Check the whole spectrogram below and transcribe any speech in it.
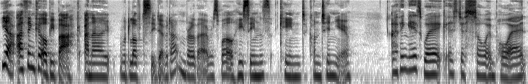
yeah, I think it'll be back. And I would love to see David Attenborough there as well. He seems keen to continue. I think his work is just so important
